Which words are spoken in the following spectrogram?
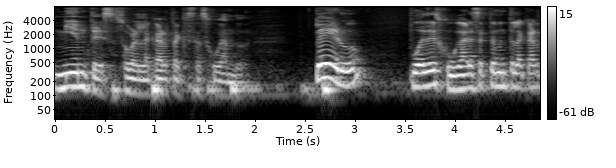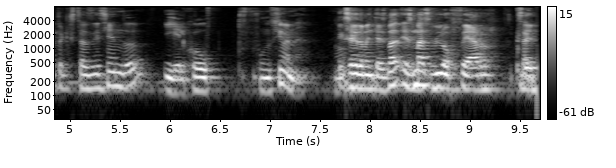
mientes sobre la carta que estás jugando. Pero puedes jugar exactamente la carta que estás diciendo y el juego funciona. ¿no? Exactamente, es más, es más blofear de Exacto.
